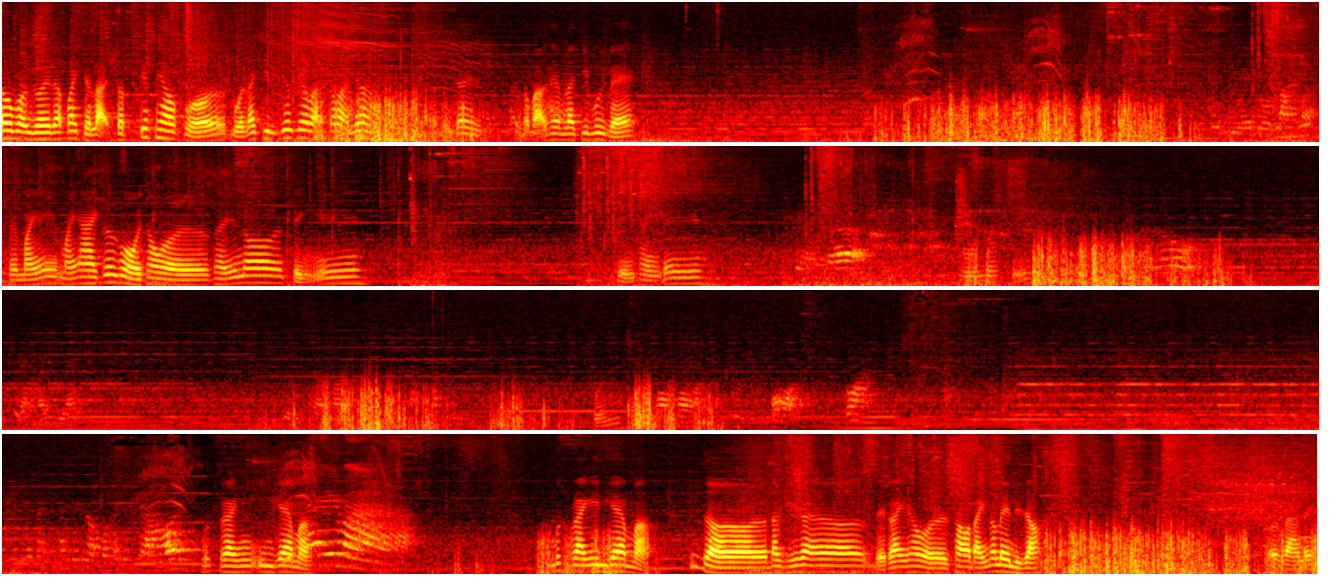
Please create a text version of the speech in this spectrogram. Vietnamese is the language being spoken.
hello mọi người, đã quay trở lại tập tiếp theo của buổi livestream trước nhé bạn, các bạn nhá. Đây, chúc các bạn xem livestream vui vẻ. Cái máy máy ai cứ ngồi xong rồi thấy nó chỉnh chỉnh thành cái rank in game à? Mức rank in game à? Bây giờ đăng ký ra, để rank xong sau đánh nó lên thì sao? Rồi vàng đây.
